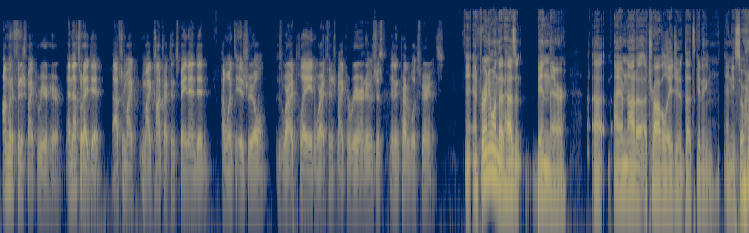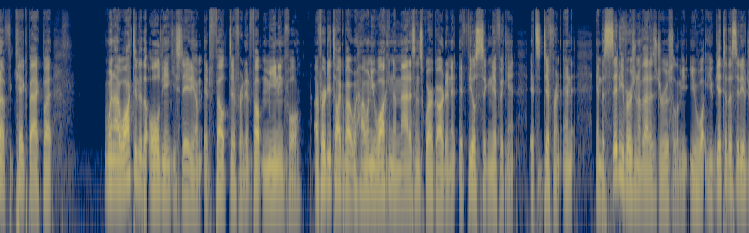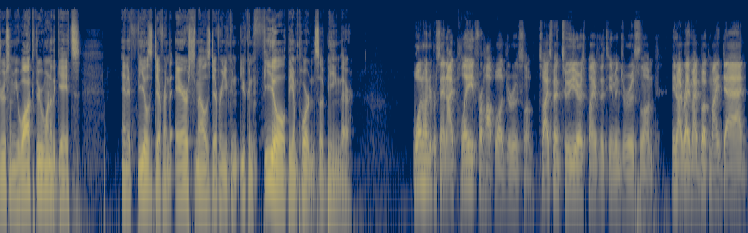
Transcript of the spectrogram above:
I'm going to finish my career here. And that's what I did. After my my contract in Spain ended, I went to Israel is where I played and where I finished my career and it was just an incredible experience. And for anyone that hasn't been there, uh, I am not a, a, travel agent that's getting any sort of kickback, but when I walked into the old Yankee Stadium, it felt different. It felt meaningful. I've heard you talk about how when you walk into Madison Square Garden, it, it feels significant. It's different, and and the city version of that is Jerusalem. You, you you get to the city of Jerusalem, you walk through one of the gates, and it feels different. The air smells different. You can you can feel the importance of being there. 100%. I played for Hapoel Jerusalem. So I spent two years playing for the team in Jerusalem. You know, I write my book. My dad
